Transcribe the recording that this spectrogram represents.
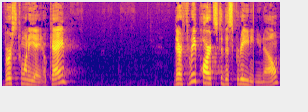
verse 28, okay? There are three parts to this greeting, you know.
